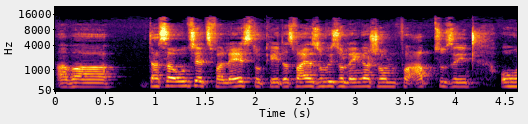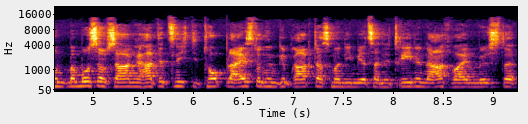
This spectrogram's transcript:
Aber dass er uns jetzt verlässt, okay, das war ja sowieso länger schon vorab zu sehen. Und man muss auch sagen, er hat jetzt nicht die Top-Leistungen gebracht, dass man ihm jetzt eine Träne nachweinen müsste.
